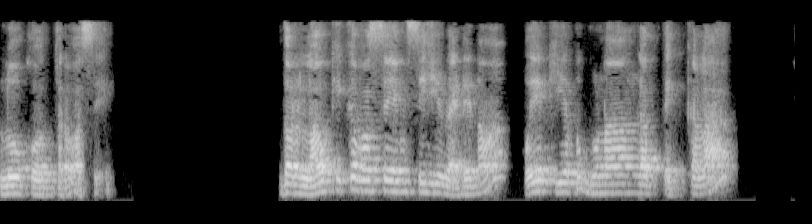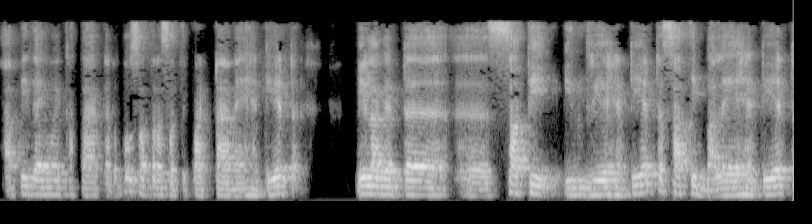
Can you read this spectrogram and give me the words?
ලෝකෝත්තර වශයෙන්. දොර ලෞකික වශයෙන් සිහිය වැඩෙනවා ඔය කියපු ගුණාංගත් එක්කලා අපි දැන් ඔය කතා කරපු සතර සතිපට්ඨානය හැටියට ඊළඟට සති ඉන්ද්‍රිය හැටියට සති බලය හැටියට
